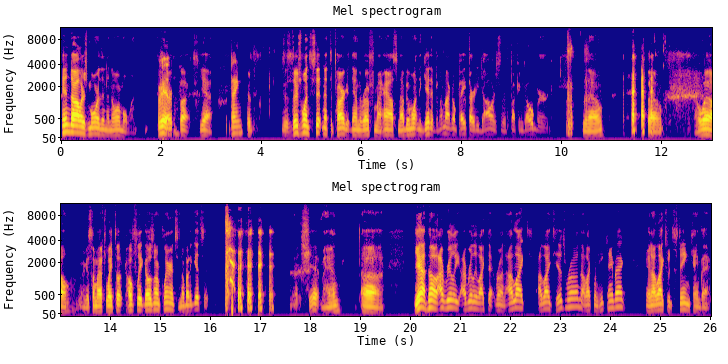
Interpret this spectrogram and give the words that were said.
ten dollars more than a normal one. really, Thirty bucks. Yeah. dang. There's, there's one sitting at the Target down the road from my house, and I've been wanting to get it, but I'm not going to pay thirty dollars for a fucking Goldberg. You know. so, oh well. I guess I'm gonna have to wait till. Hopefully, it goes on clearance and nobody gets it. Shit, man. Uh, yeah, no, I really, I really liked that run. I liked, I liked his run. I liked when he came back, and I liked when Sting came back.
